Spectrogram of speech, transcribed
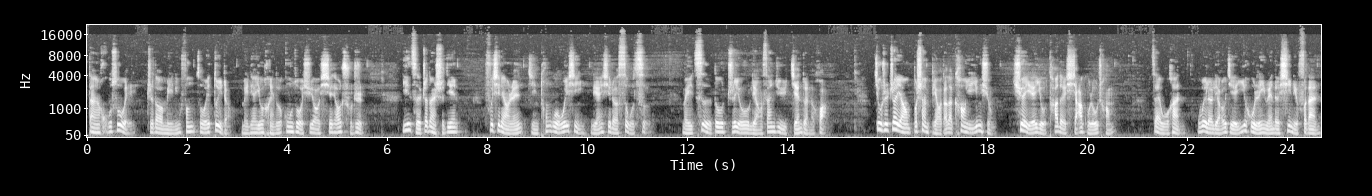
但胡苏伟知道，美凌峰作为队长，每天有很多工作需要协调处置，因此这段时间，夫妻两人仅通过微信联系了四五次，每次都只有两三句简短的话。就是这样不善表达的抗疫英雄，却也有他的侠骨柔肠。在武汉，为了了解医护人员的心理负担，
